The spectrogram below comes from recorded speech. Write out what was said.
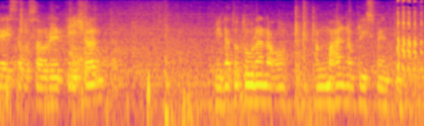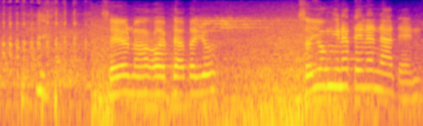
Guys, tapos sa orientation. May natutunan ako ang mahal ng placement. So yun mga ka-OFW. So yung inatenan natin,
